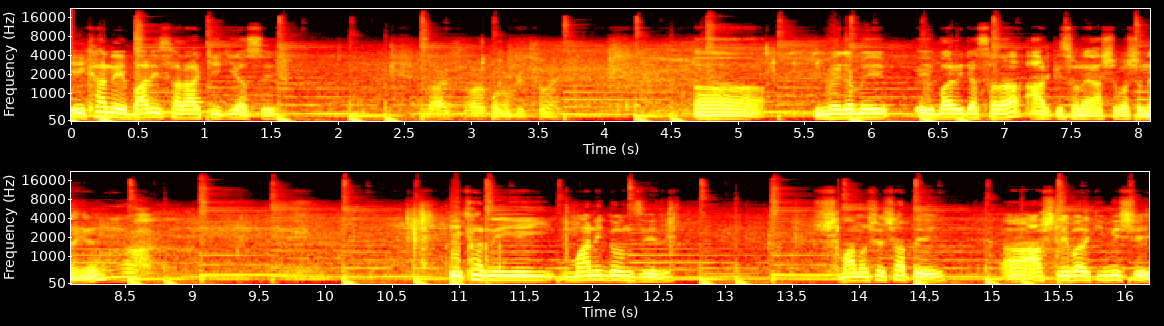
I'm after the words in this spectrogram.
এখানে বাড়ি ছাড়া আর কি কি আছে? কোনো কিছু নাই। ম্যাডাম এই- এই বাড়িটা ছাড়া আর কিছু নাই আশেপাশে নাই না। এখানে এই মানিকগঞ্জের মানুষের সাথে আসলে বার কি মিশে?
